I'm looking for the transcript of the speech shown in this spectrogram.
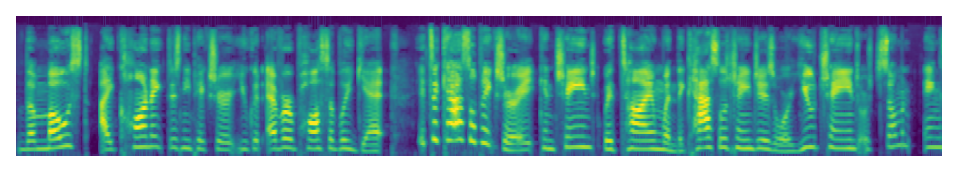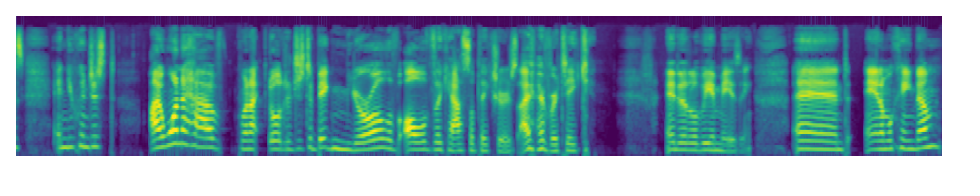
the most iconic Disney picture you could ever possibly get. It's a castle picture. It can change with time when the castle changes or you change or so many things. And you can just, I want to have, when I older, just a big mural of all of the castle pictures I've ever taken. And it'll be amazing. And Animal Kingdom,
